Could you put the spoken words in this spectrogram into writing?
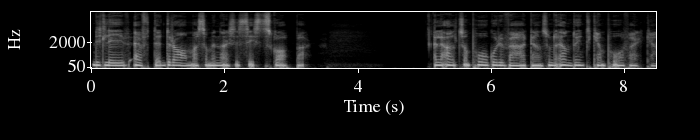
ditt liv efter drama som en narcissist skapar. Eller allt som pågår i världen som du ändå inte kan påverka.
